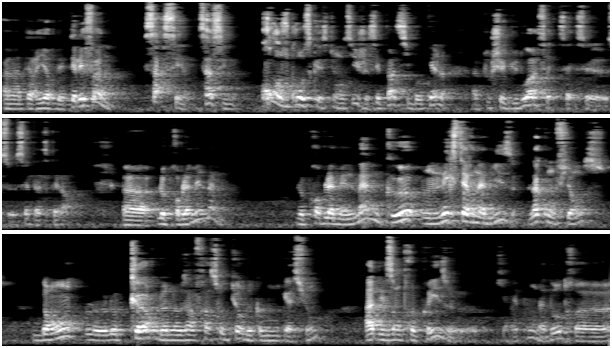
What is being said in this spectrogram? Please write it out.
à l'intérieur des téléphones, ça c'est une grosse grosse question aussi. Je sais pas si Bockel a touché du doigt cet, aspect-là. Euh, le problème est le même. Le problème est le même que on externalise la confiance dans le, cœur de nos infrastructures de communication à des entreprises euh, qui répondent à d'autres euh,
